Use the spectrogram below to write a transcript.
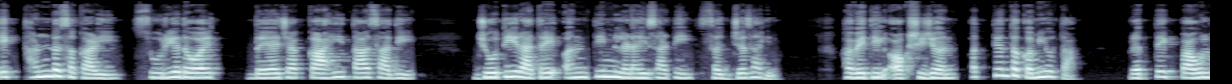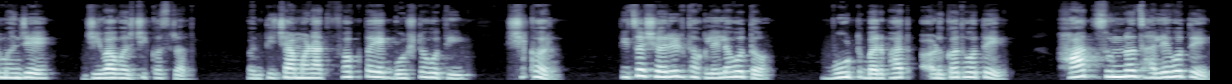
एक थंड सकाळी सूर्योदय दयाच्या काही तास आधी ज्योती रात्रे अंतिम लढाईसाठी सज्ज झाली. हवेतील ऑक्सिजन अत्यंत कमी होता. प्रत्येक पाऊल म्हणजे जीवावरची कसरत. पण तिच्या मनात फक्त एक गोष्ट होती शिखर. तिचं शरीर थकलेलं होतं. बूट बर्फात अडकत होते. हात सुन्न झाले होते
